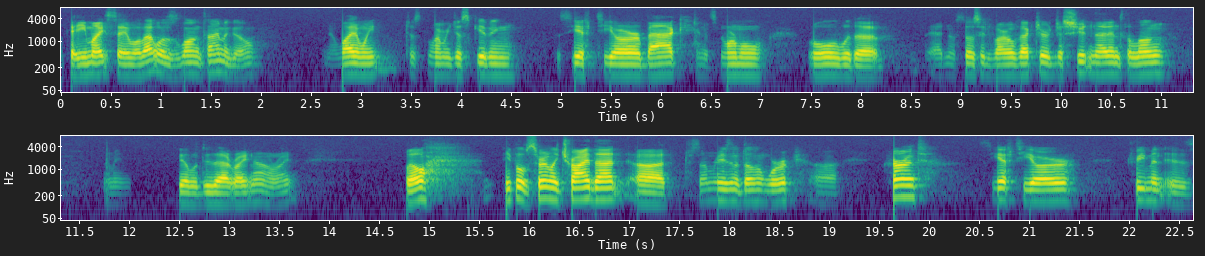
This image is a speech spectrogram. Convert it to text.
okay, you might say, well, that was a long time ago. You know, why don't we just why aren't we just giving the CFTR back in its normal role with a adeno-associated viral vector, just shooting that into the lung? Be able to do that right now, right? Well, people have certainly tried that. Uh, for some reason, it doesn't work. Uh, current CFTR treatment is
